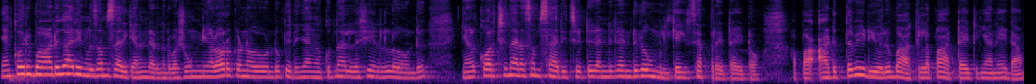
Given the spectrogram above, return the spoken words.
ഞങ്ങൾക്ക് ഒരുപാട് കാര്യങ്ങൾ സംസാരിക്കാനുണ്ടായിരുന്നു പക്ഷെ ഉണ്ണികളെ ഉറക്കണതുകൊണ്ട് പിന്നെ ഞങ്ങൾക്ക് നല്ല ക്ഷീണമുള്ളതുകൊണ്ട് ഞങ്ങൾ കുറച്ച് നേരം സംസാരിച്ചിട്ട് രണ്ട് രണ്ട് റൂമിലേക്ക് സെപ്പറേറ്റ് ആയിട്ടോ. അപ്പോൾ അടുത്ത വീഡിയോയിൽ ബാക്കിയുള്ള പാർട്ടായിട്ട് ഞാൻ ഇടാം.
